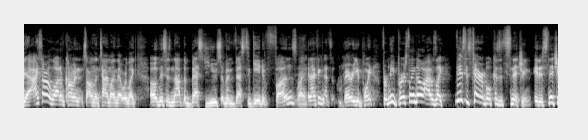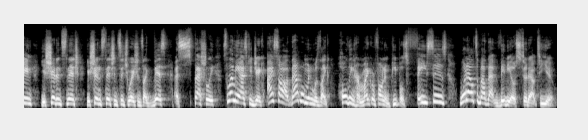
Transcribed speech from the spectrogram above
Yeah, I saw a lot of comments on the timeline that were like, "Oh, this is not the best use of investigative funds." Right. And I think that's a very good point. For me personally, though, I was like, "This is terrible because it's snitching. It is snitching. You shouldn't snitch. You shouldn't snitch in situations like this, especially." So let me ask you, Jake. I saw that woman was like holding her microphone in people's faces. What else about that video stood out to you?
